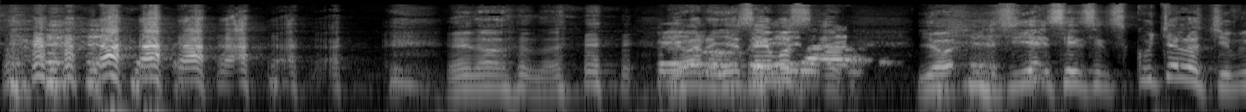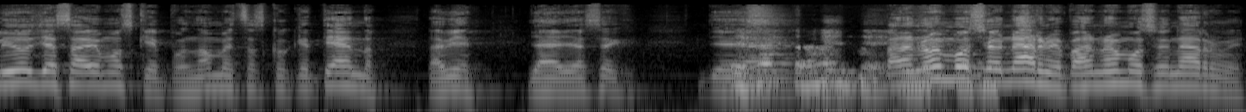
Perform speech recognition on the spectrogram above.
Eh, bueno, ya sabemos, yo, si, se escuchan los chiflidos, ya sabemos que pues no me estás coqueteando. Está bien, ya, ya sé. exactamente. Para no emocionarme, para no emocionarme.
